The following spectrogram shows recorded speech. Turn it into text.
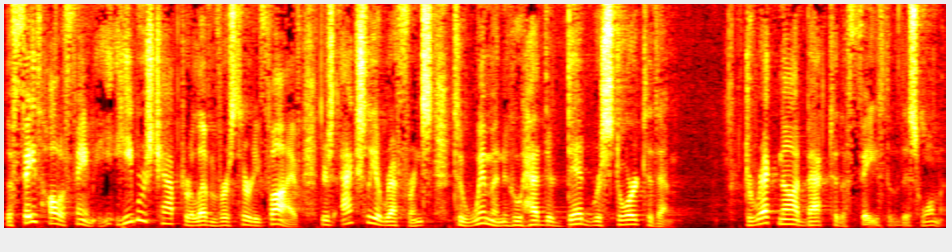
The Faith Hall of Fame, Hebrews chapter 11, verse 35, there's actually a reference to women who had their dead restored to them. Direct nod back to the faith of this woman.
